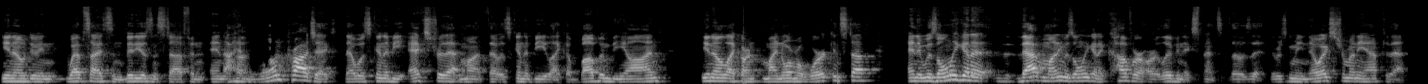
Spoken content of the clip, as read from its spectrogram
you know, doing websites and videos and stuff. And and I had one project that was going to be extra that month that was going to be like above and beyond, you know, like our, my normal work and stuff. And it was only going to, that money was only going to cover our living expenses. That was it. There was going to be no extra money after that.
